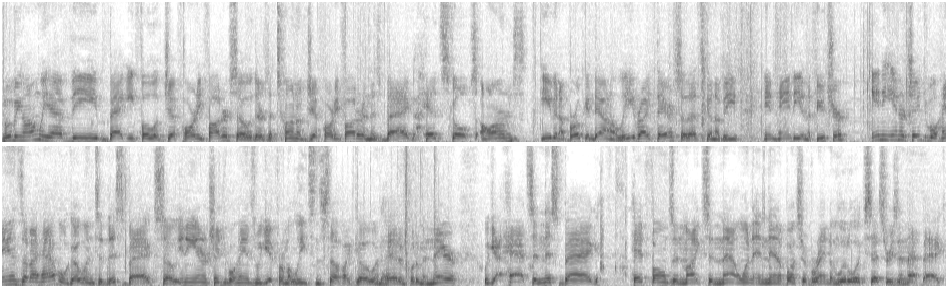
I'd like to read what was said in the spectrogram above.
Moving on, we have the baggie full of Jeff Hardy fodder. So there's a ton of Jeff Hardy fodder in this bag. Head sculpts, arms, even a broken down Elite right there. So that's going to be in handy in the future. Any interchangeable hands that I have will go into this bag. So any interchangeable hands we get from Elites and stuff, I go ahead and put them in there. We got hats in this bag, headphones and mics in that one, and then a bunch of random little accessories in that bag.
